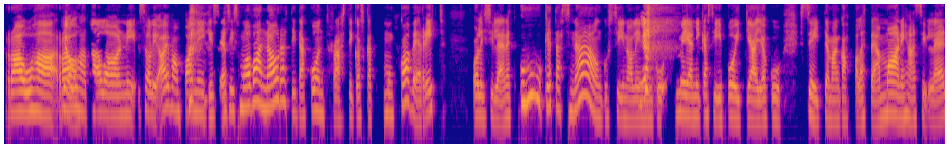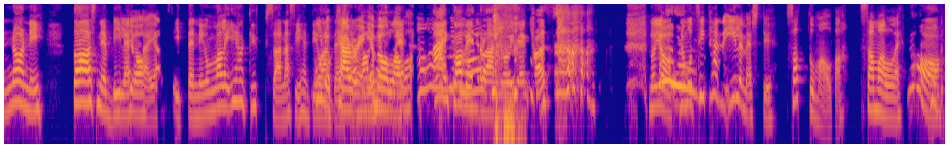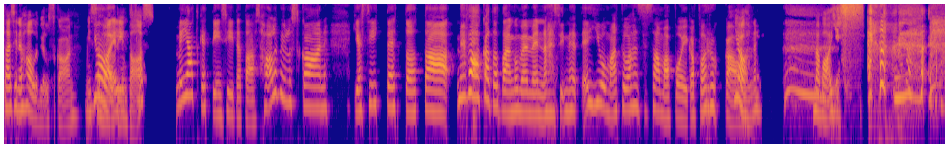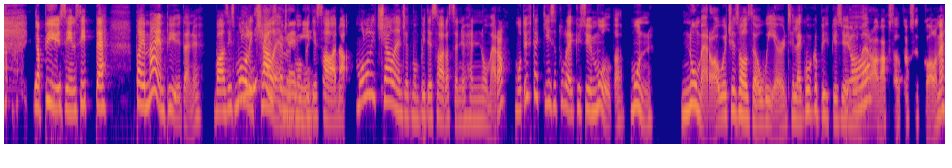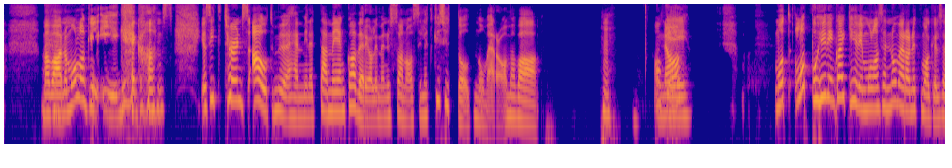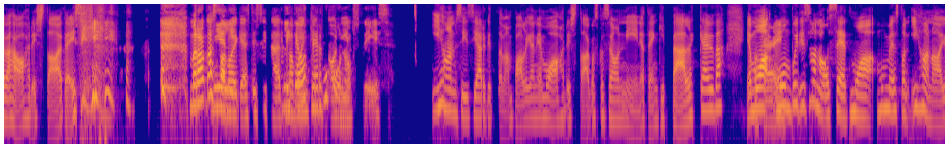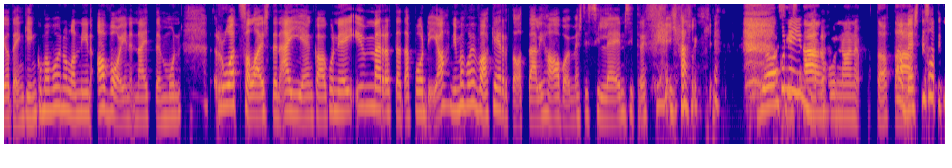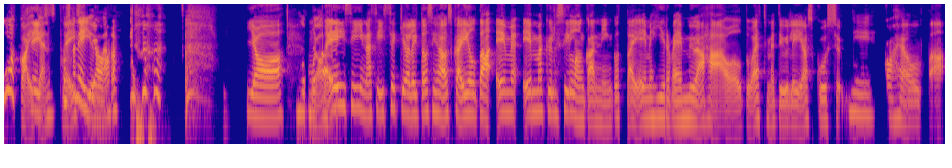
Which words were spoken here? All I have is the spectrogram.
rauha, rauha taloon, niin se oli aivan paniikissa. Ja siis mua vaan nauratti tämä kontrasti, koska mun kaverit, oli silleen, että uu, ketäs nää on, kun siinä oli niin kuin meidän ikäisiä poikia joku seitsemän kappaletta, ja mä oon ihan silleen, no niin, taas ne bilettäjät Joo. sitten, niin kuin mä olin ihan kypsänä siihen tilanteeseen. Karen, ja, ja me ollaan vaan, mä en kaveraa noiden kanssa. no joo, no mut hän ne ilmestyi sattumalta samalle, joo. tai sinne Halvilskaan, missä joo, me eli taas me jatkettiin siitä taas halvilskaan, ja sitten tota, me vaan katsotaan, kun me mennään sinne, että ei juma, tuohan se sama poika porukka on. Joo. Mä vaan, yes! ja pyysin sitten, tai mä en pyytänyt, vaan siis mulla niin, oli challenge, että mun piti saada, mulla oli challenge, että mun piti saada sen yhden numero, mutta yhtäkkiä se tulee kysyä multa, mun numero, which is also weird, silleen kuka kysyy numeroa 2023. Mä vaan, no mulla on kyllä IG kans. Ja sitten turns out myöhemmin, että tämä meidän kaveri oli mennyt sanoa sille, että kysy tuolta numeroa. Mä vaan, hm, okei. Okay. No. Mut loppu hyvin, kaikki hyvin, mulla on sen numero, nyt mua kyllä se vähän ahdistaa, et ei siinä. mä rakastan niin, oikeasti sitä, että mä voin kertoa niin. siis ihan siis järkyttävän paljon ja mua ahdistaa, koska se on niin jotenkin päällekäyvä. Ja mua, okay. mun piti sanoa se, että mua, mun mielestä on ihanaa jotenkin, kun mä voin olla niin avoin näiden mun ruotsalaisten äijien kanssa, kun ne ei ymmärrä tätä podia, niin mä voin vaan kertoa täällä ihan avoimesti sille ensitreffien jälkeen. Joo, kun siis tämä on kunnon... Tota... No besti, saatte kuulla kaiken, face, koska face, ne ei ymmärrä. Joo, Mut mutta joo. ei siinä, siis sekin oli tosi hauska ilta. En, en mä kyllä silloinkaan, niin kuin, tai ei me hirveän myöhään oltu, että me tyyli joskus niin. kahdelta,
